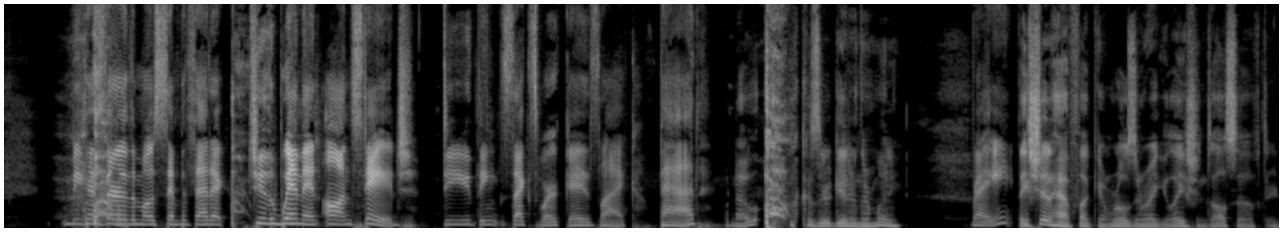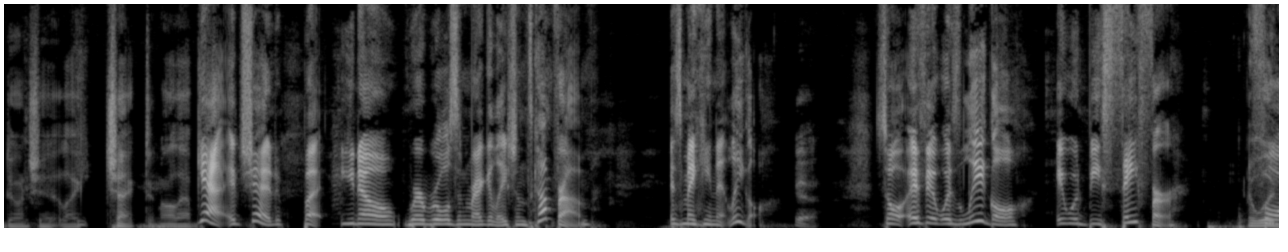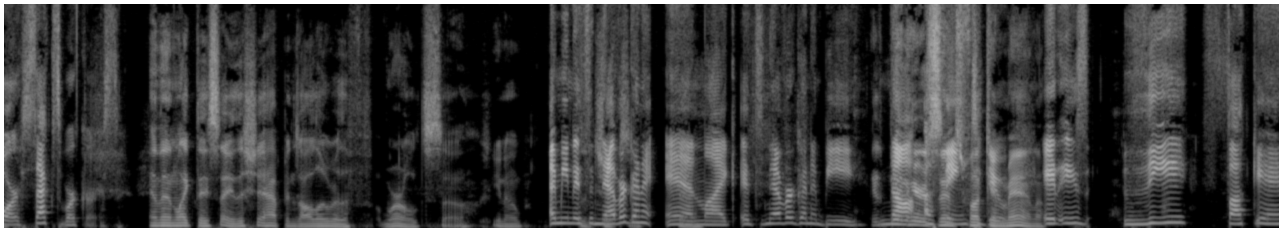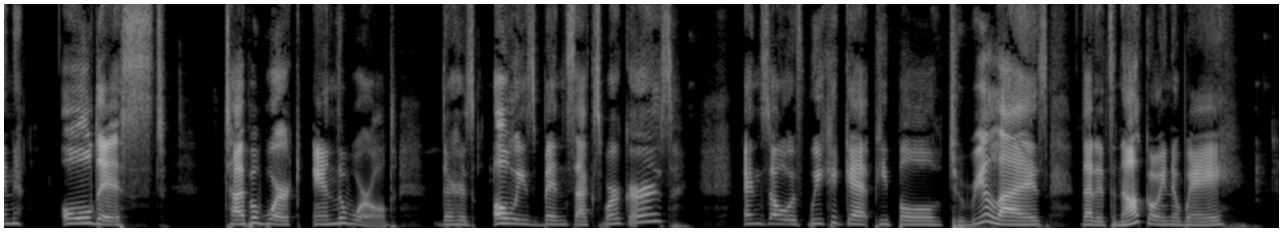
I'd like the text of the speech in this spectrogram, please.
because they're the most sympathetic to the women on stage. Do you think sex work is like bad? no, because they're getting their money. right? They should have fucking rules and regulations also if they're doing shit like checked and all that. Yeah, it should. But you know where rules and regulations come from is making it legal. Yeah. So if it was legal, it would be safer It would. for sex workers. And then, like they say, this shit happens all over the f- world. So you know, I mean, it's never gonna end. yeah. Like it's never gonna be it's not been here a since thing to fucking do. man. It is the fucking oldest type of work in the world. There has always been sex workers. And so if we could get people to realize that it's not going away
